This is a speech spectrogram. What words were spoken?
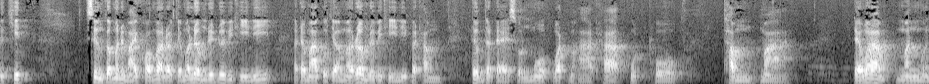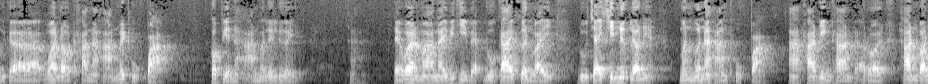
นึกคิด ซึ่งก็ไม่ได้หมายความว่าเราจะมาเริ่มด้วยวยวิธีนี้อาตมาก็จะมาเริ่มด้วยวิธีนี้ก็ทำเติมตั้งแต่สวนโมกวัดมหาธาตุพุทโธทำมา แต่ว่ามันเหมือนกับว่าเราทานอาหารไม่ถูกปาก ก็เปลี่ยนอาหารมาเรื่อยๆแต่ว่ามาในวิธีแบบดูกายเคลื่อนไหว ดูใจคิดนึกแล้วเนี่ย มันเหมือนอาหารถูกปากอาทานยิ่งทานก็อร่อย ทานวัน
